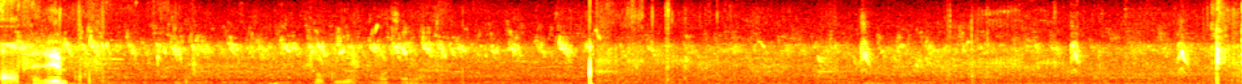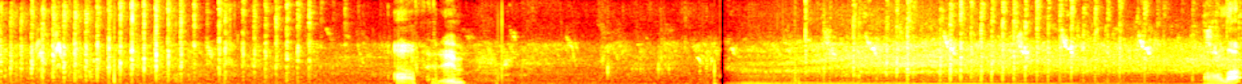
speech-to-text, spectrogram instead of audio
Aferin. Çok güzel maşallah. Aferin. Ağla.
